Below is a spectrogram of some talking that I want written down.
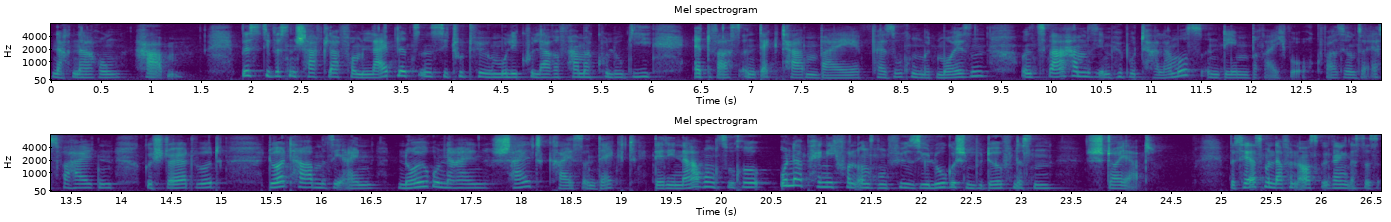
nach Nahrung haben bis die Wissenschaftler vom Leibniz-Institut für molekulare Pharmakologie etwas entdeckt haben bei Versuchen mit Mäusen. Und zwar haben sie im Hypothalamus, in dem Bereich, wo auch quasi unser Essverhalten gesteuert wird, dort haben sie einen neuronalen Schaltkreis entdeckt, der die Nahrungssuche unabhängig von unseren physiologischen Bedürfnissen steuert. Bisher ist man davon ausgegangen, dass das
